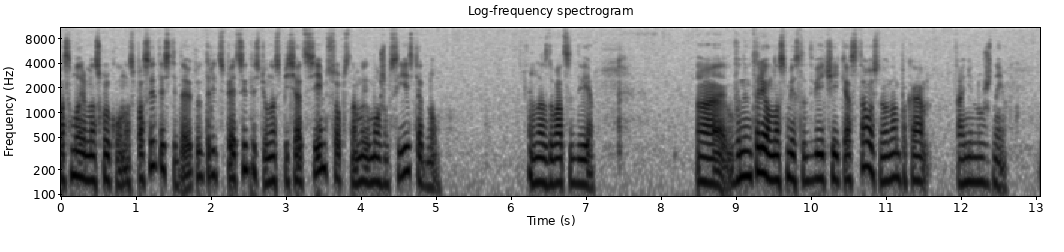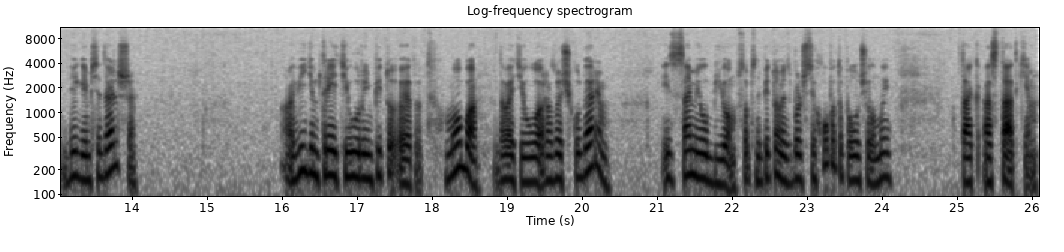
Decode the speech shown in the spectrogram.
Посмотрим, насколько у нас по сытости дает. Тут 35 сытости, у нас 57. Собственно, мы можем съесть одну. У нас 22. А, в инвентаре у нас вместо 2 ячейки осталось, но нам пока они нужны. Двигаемся дальше. А, видим третий уровень пито этот, моба. Давайте его разочек ударим и сами убьем. Собственно, питомец больше всех опыта получил. Мы так остатки.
